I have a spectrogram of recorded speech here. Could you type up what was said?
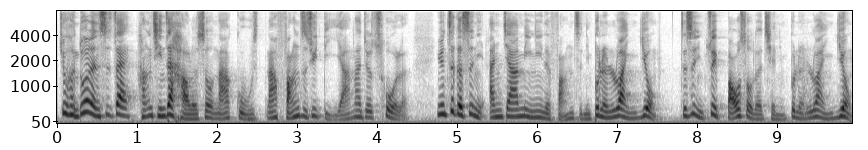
就很多人是在行情在好的时候拿股拿房子去抵押，那就错了，因为这个是你安家立命的房子，你不能乱用。这是你最保守的钱，你不能乱用。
